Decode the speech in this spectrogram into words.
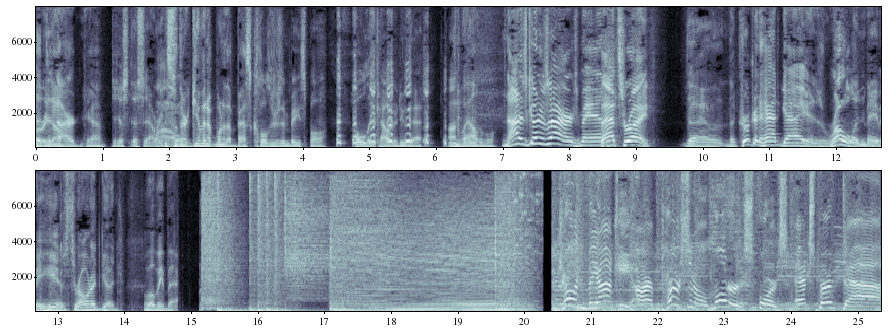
salary dump. Denard. Yeah, just a salary. So they're giving up one of the best closers in baseball. Holy cow, to do that! Unbelievable. Not as good as ours, man. That's right. the the crooked hat guy is rolling, baby. He is throwing it good. We'll be back. Bianchi, our personal motorsports expert. Uh,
